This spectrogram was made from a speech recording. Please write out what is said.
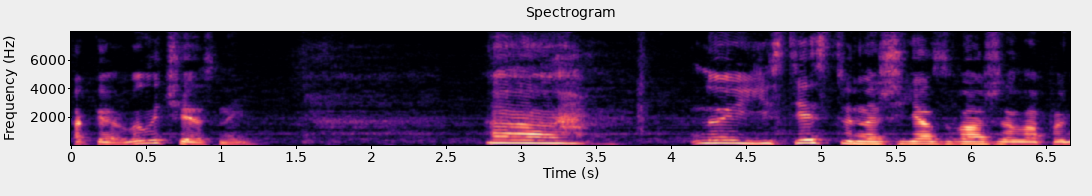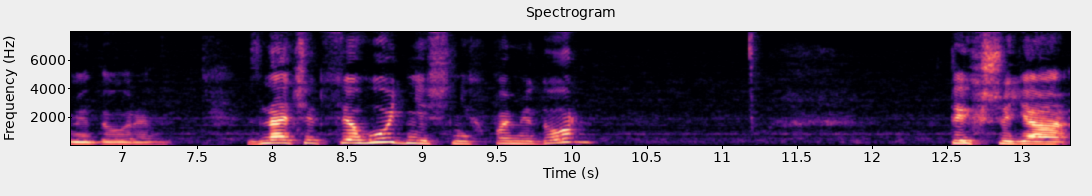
таке величезний. А, ну і, звісно ж, я зважила помідори. Значить, сьогоднішніх помідор, тих, що я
